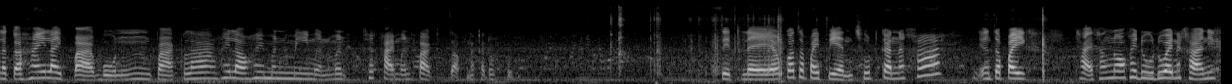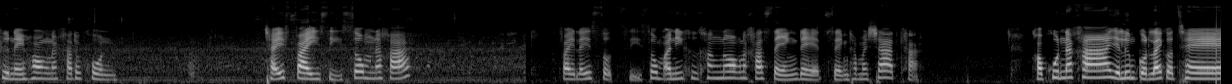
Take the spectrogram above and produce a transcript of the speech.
แล้วก็ให้ไหล่ปากบนปากล่างให้เราให้มันมีเหมือนมือนคล้ายๆเหมือนปากจับนะคะทุกคน เสร็จแล้วก็จะไปเปลี่ยนชุดกันนะคะเดี๋ยวจะไปถ่ายข้างนอกให้ดูด้วยนะคะ นี่คือในห้องนะคะทุกคน ใช้ไฟสีส้มนะคะ ฟไลท์สดสีส้ม อันนี้คือข้างนอกนะคะ แสงแดด แสงธรรมชาติค่ะ ขอบคุณนะคะ อย่าลืมกดไลค์ กดแชร์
